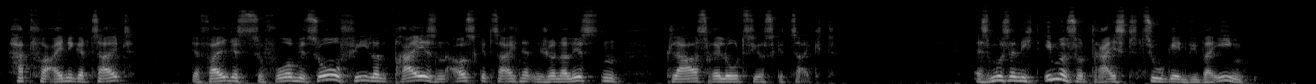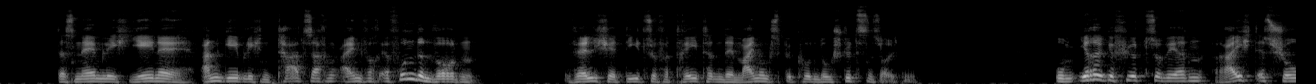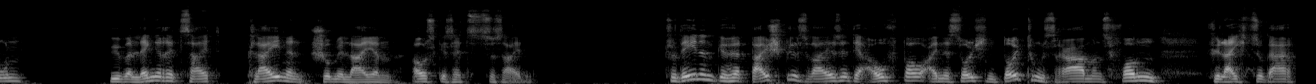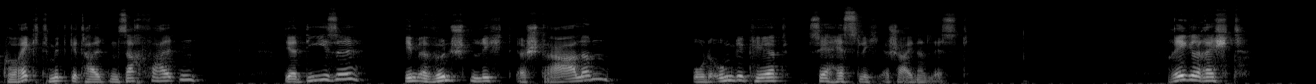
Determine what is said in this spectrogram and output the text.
hat vor einiger Zeit der Fall des zuvor mit so vielen Preisen ausgezeichneten Journalisten Klaas Relotius gezeigt. Es muss ja nicht immer so dreist zugehen wie bei ihm dass nämlich jene angeblichen Tatsachen einfach erfunden wurden, welche die zu vertretende Meinungsbekundung stützen sollten. Um irregeführt zu werden, reicht es schon, über längere Zeit kleinen Schummeleien ausgesetzt zu sein. Zu denen gehört beispielsweise der Aufbau eines solchen Deutungsrahmens von vielleicht sogar korrekt mitgeteilten Sachverhalten, der diese im erwünschten Licht erstrahlen oder umgekehrt sehr hässlich erscheinen lässt. Regelrecht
